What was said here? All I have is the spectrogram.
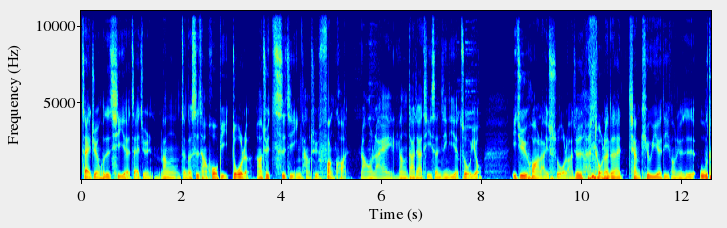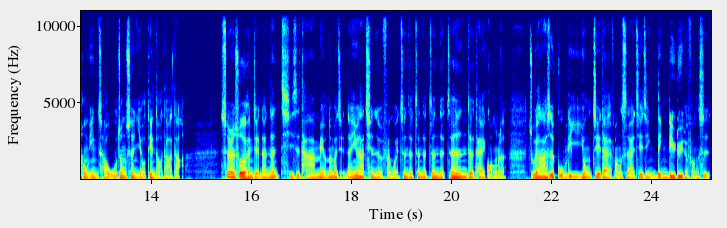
债券或者企业的债券，让整个市场货币多了，然后去刺激银行去放款，然后来让大家提升经济的作用。一句话来说啦，就是很多人都在呛 Q E 的地方，就是无痛印钞、无中生有、电脑大大。虽然说的很简单，但其实它没有那么简单，因为它牵扯的范围真的、真的、真的、真的太广了。主要它是鼓励用借贷方式来接近零利率的方式。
